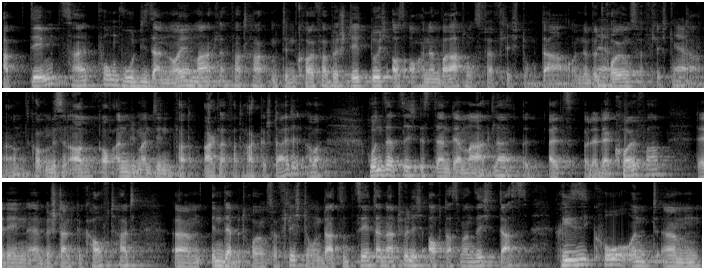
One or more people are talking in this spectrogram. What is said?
ab dem Zeitpunkt, wo dieser neue Maklervertrag mit dem Käufer besteht, durchaus auch eine Beratungsverpflichtung da und eine Betreuungsverpflichtung ja. da. Ne? Kommt ein bisschen darauf an, wie man den Maklervertrag gestaltet, aber grundsätzlich ist dann der Makler als, oder der Käufer, der den äh, Bestand gekauft hat, ähm, in der Betreuungsverpflichtung. Und dazu zählt dann natürlich auch, dass man sich das Risiko und ähm,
